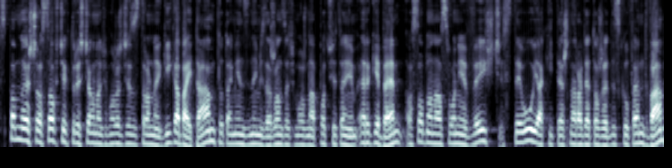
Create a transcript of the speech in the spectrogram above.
Wspomnę jeszcze o softie, który ściągnąć możecie ze strony Gigabyte'a. Tutaj innymi zarządzać można podświetleniem RGB, osobno na słonie wyjść z tyłu, jak i też na radiatorze dysków M2,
